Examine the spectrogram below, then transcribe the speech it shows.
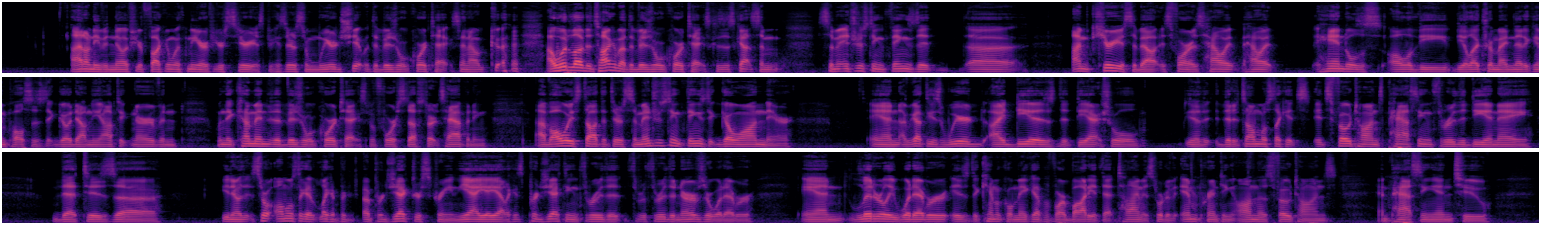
I don't even know if you're fucking with me or if you're serious because there's some weird shit with the visual cortex, and I I would love to talk about the visual cortex because it's got some some interesting things that uh, I'm curious about as far as how it how it handles all of the the electromagnetic impulses that go down the optic nerve and when they come into the visual cortex before stuff starts happening. I've always thought that there's some interesting things that go on there, and I've got these weird ideas that the actual you know that, it's almost like it's it's photons passing through the DNA that is uh you know it's sort of almost like a like a, a projector screen. Yeah yeah yeah like it's projecting through the through, through the nerves or whatever. And literally whatever is the chemical makeup of our body at that time is sort of imprinting on those photons and passing into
